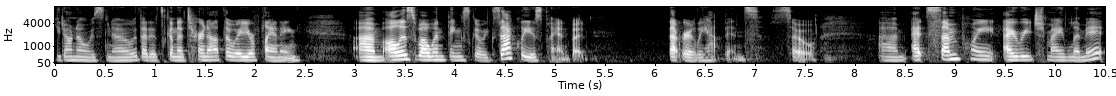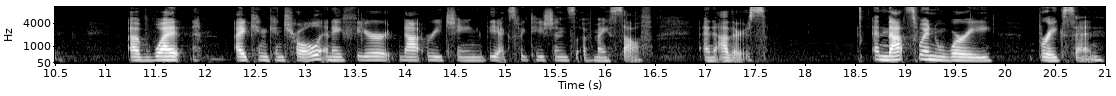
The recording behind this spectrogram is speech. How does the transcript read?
you don't always know that it's going to turn out the way you're planning. Um, all is well when things go exactly as planned, but that rarely happens. So um, at some point, I reach my limit of what I can control, and I fear not reaching the expectations of myself and others. And that's when worry breaks in.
